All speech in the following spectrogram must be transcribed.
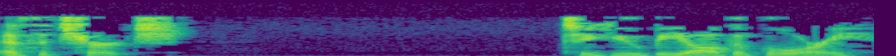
as a church. To you be all the glory,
